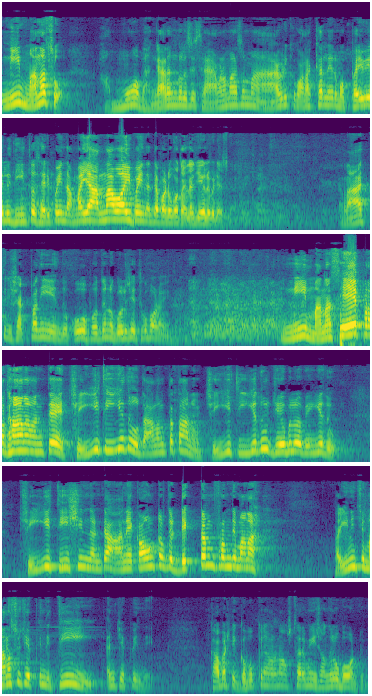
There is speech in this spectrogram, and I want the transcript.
నీ మనసు. అమ్మో బంగారం గొలుసు శ్రావణ మాసం మా ఆవిడికి కొనక్కర్లేదు. ముప్పై వేలు దీంతో సరిపోయింది. అమ్మయ్య అన్నావో అయిపోయింది. అంతే పడిపోతావు. ఇలా జైలు పెట్టేసుకుని. రాత్రి షట్పది ఎందుకు? పొద్దున్న గొలుసు ఎత్తుకుపోవడం ఎందుకు? నీ మనసే ప్రధానం అంతే చెయ్యి తీయదు దానంత తాను. చెయ్యి తీయదు జేబులో వెయ్యదు. చెయ్యి తీసిందంటే on account of the dictum from the మన పైనుంచి మనసు చెప్పింది తీ అని చెప్పింది. కాబట్టి గబుక్కుని ఎవరైనా వస్తారో మీ సందులో బాగుంటుంది.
